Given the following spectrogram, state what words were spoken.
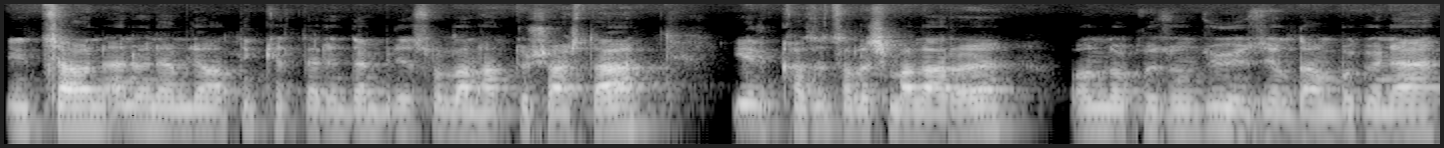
İlk çağın en önemli antik kentlerinden birisi olan Hattuşaş'ta ilk kazı çalışmaları 19. yüzyıldan bugüne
